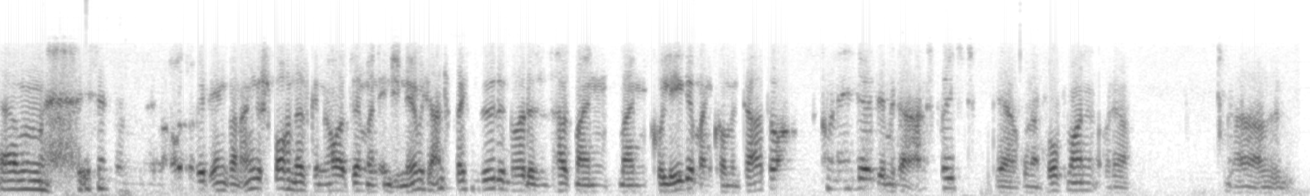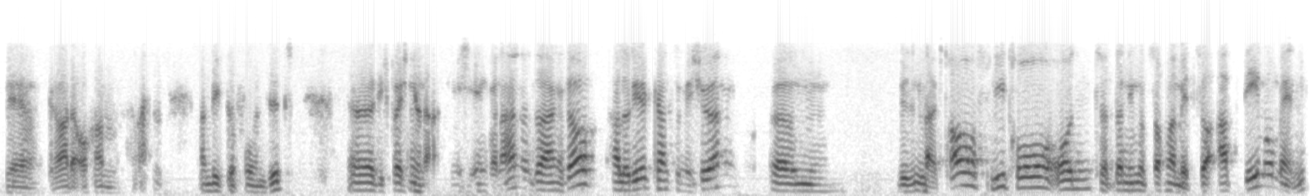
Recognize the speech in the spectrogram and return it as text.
Ähm, ich sitze im Auto, wird irgendwann angesprochen, das ist genau, als wenn man Ingenieur mich ansprechen würde, nur das ist halt mein, mein Kollege, mein Kommentator, Kollege, der mich dann anspricht, der Roland Hofmann oder äh, der gerade auch am, am Mikrofon sitzt. Äh, die sprechen dann mich irgendwann an und sagen, so, hallo dir, kannst du mich hören? Ähm, wir sind live drauf, Nitro und dann nehmen wir uns doch mal mit. So, ab dem Moment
